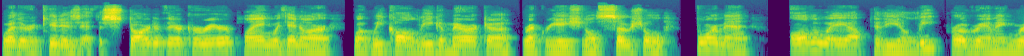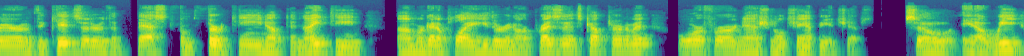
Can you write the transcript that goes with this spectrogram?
whether a kid is at the start of their career playing within our what we call League America recreational social format, all the way up to the elite programming where the kids that are the best from 13 up to 19 um, are going to play either in our President's Cup tournament or for our national championships. So, you know, we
